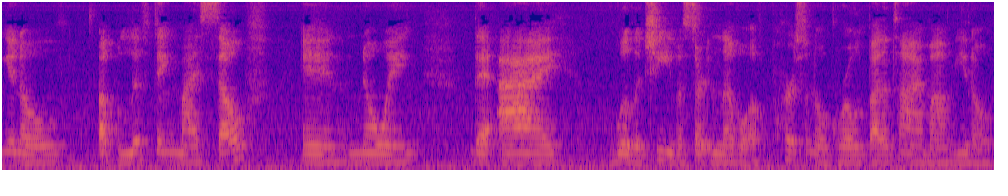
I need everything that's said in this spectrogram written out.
you know, uplifting myself and knowing that I will achieve a certain level of personal growth by the time I'm, you know,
